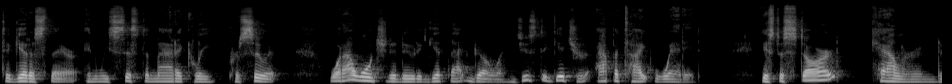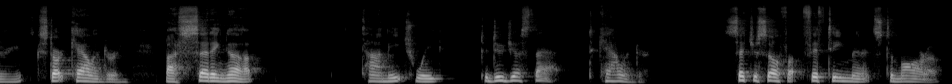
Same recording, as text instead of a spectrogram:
to get us there, and we systematically pursue it. What I want you to do to get that going, just to get your appetite whetted, is to start calendaring, start calendaring by setting up time each week to do just that, to calendar. Set yourself up 15 minutes tomorrow,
